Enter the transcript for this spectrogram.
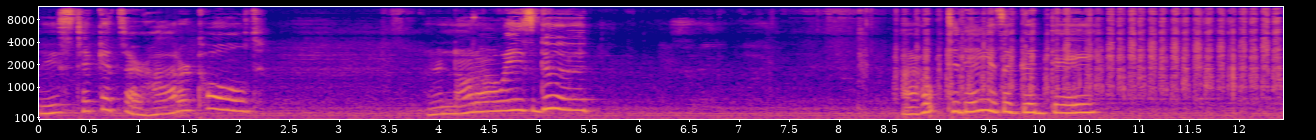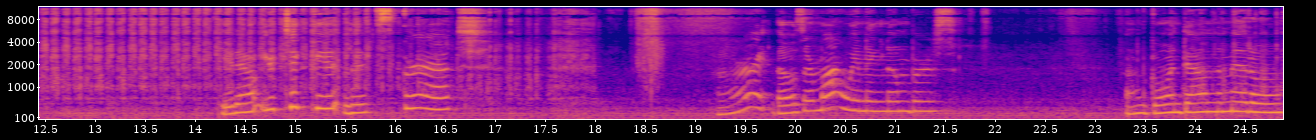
These tickets are hot or cold. They're not always good. I hope today is a good day. Get out your ticket. Let's scratch. All right, those are my winning numbers. I'm going down the middle.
